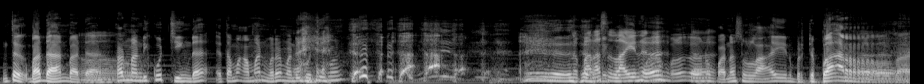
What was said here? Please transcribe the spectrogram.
Ente badan badan kan mandi kucing dah. Eta mah aman bener mandi kucing mah. Nu panas nu lain. Heeh, nu panas nu lain berdebar. Nah,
